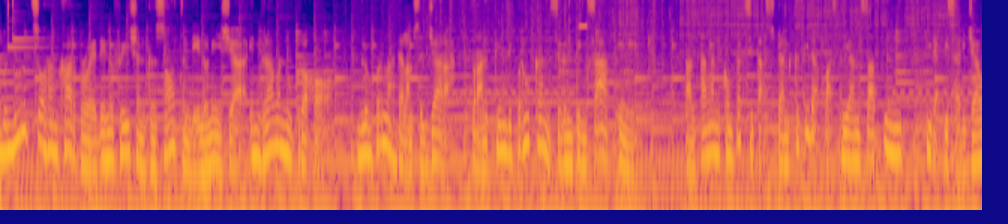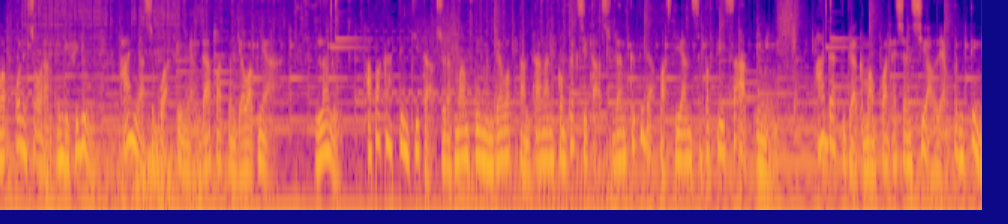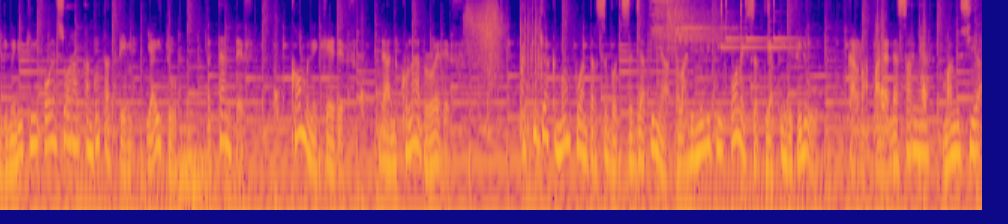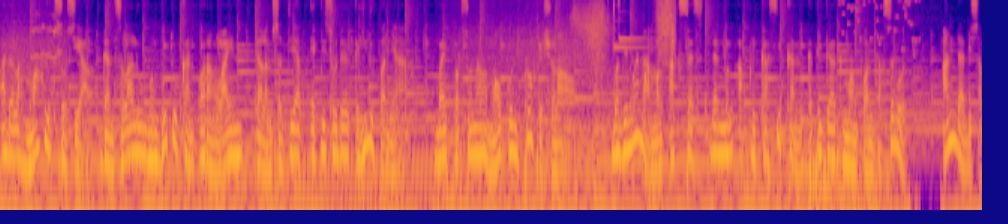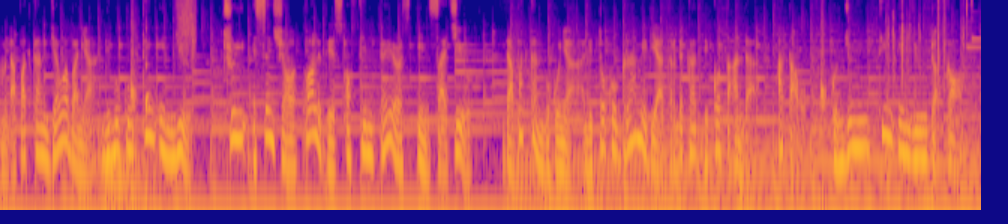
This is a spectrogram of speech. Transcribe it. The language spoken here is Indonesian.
Menurut seorang corporate innovation consultant di Indonesia, Indrawan Nugroho, belum pernah dalam sejarah peran tim diperlukan segenting saat ini. Tantangan kompleksitas dan ketidakpastian saat ini tidak bisa dijawab oleh seorang individu, hanya sebuah tim yang dapat menjawabnya. Lalu, apakah tim kita sudah mampu menjawab tantangan kompleksitas dan ketidakpastian seperti saat ini? Ada tiga kemampuan esensial yang penting dimiliki oleh seorang anggota tim, yaitu attentive, communicative, dan collaborative. Ketiga kemampuan tersebut sejatinya telah dimiliki oleh setiap individu, karena pada dasarnya manusia adalah makhluk sosial dan selalu membutuhkan orang lain dalam setiap episode kehidupannya, baik personal maupun profesional. Bagaimana mengakses dan mengaplikasikan ketiga kemampuan tersebut? Anda bisa mendapatkan jawabannya di buku Team in You, Three Essential Qualities of Team Players Inside You. Dapatkan bukunya di toko Gramedia terdekat di kota Anda atau kunjungi teaminu.com.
